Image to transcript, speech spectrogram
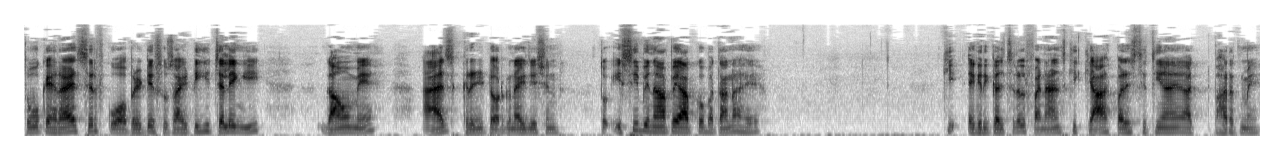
तो वो कह रहा है, सिर्फ़ कोऑपरेटिव सोसाइटी ही चलेंगी गाँव में एज क्रेडिट ऑर्गेनाइजेशन तो इसी बिना पे आपको बताना है कि एग्रीकल्चरल फाइनेंस की क्या परिस्थितियाँ हैं आज भारत में।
